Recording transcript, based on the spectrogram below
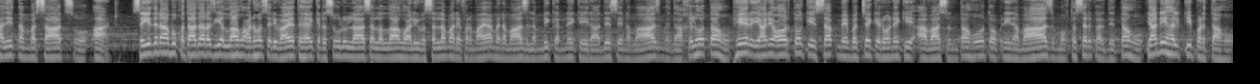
حدیث نمبر سات سو آٹھ۔ سیدنا ابو قطادہ رضی اللہ عنہ سے روایت ہے کہ رسول اللہ صلی اللہ علیہ وسلم نے فرمایا، میں نماز لمبی کرنے کے ارادے سے نماز میں داخل ہوتا ہوں۔ پھر یعنی عورتوں کی سب میں بچے کے رونے کی آواز سنتا ہوں تو اپنی نماز مختصر کر دیتا ہوں یعنی ہلکی پڑھتا ہوں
